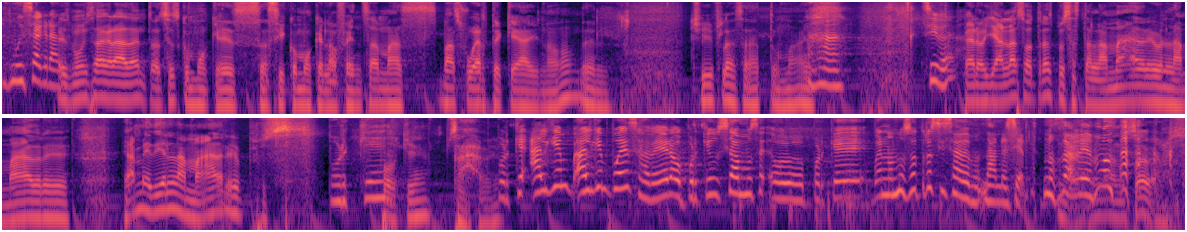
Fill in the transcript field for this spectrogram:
es muy sagrado. Es muy sagrada, entonces como que es así como que la ofensa más, más fuerte que hay, ¿no? Del chiflas a tu mamá. Ajá. Pero ya las otras, pues hasta la madre o en la madre. Ya me di en la madre, pues... ¿Por qué? ¿Por qué? ¿Sabe? Porque alguien, alguien puede saber o por qué usamos, o por qué, bueno, nosotros sí sabemos, no, no es cierto, no sabemos, No, no sabemos.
